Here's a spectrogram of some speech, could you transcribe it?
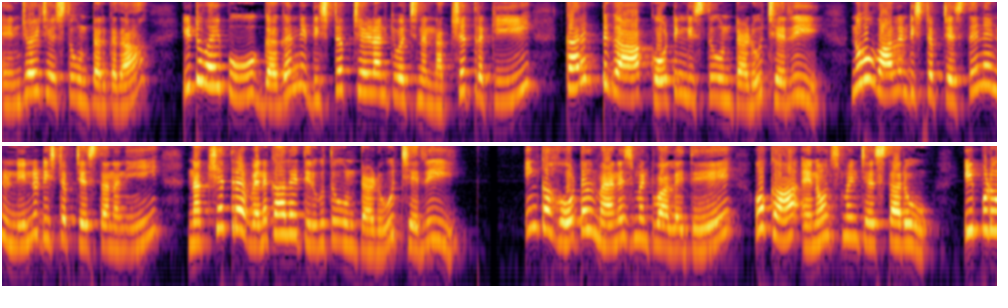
ఎంజాయ్ చేస్తూ ఉంటారు కదా ఇటువైపు గగన్ని డిస్టర్బ్ చేయడానికి వచ్చిన నక్షత్రకి కరెక్ట్గా కోటింగ్ ఇస్తూ ఉంటాడు చెర్రీ నువ్వు వాళ్ళని డిస్టర్బ్ చేస్తే నేను నిన్ను డిస్టర్బ్ చేస్తానని నక్షత్ర వెనకాలే తిరుగుతూ ఉంటాడు చెర్రీ ఇంకా హోటల్ మేనేజ్మెంట్ వాళ్ళైతే ఒక అనౌన్స్మెంట్ చేస్తారు ఇప్పుడు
